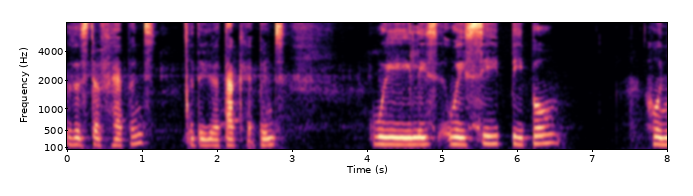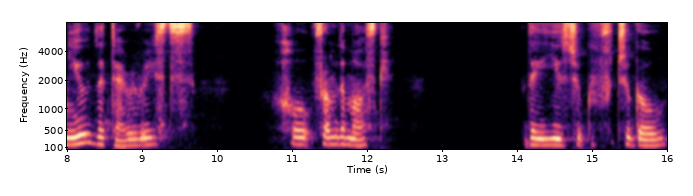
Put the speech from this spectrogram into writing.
the stuff happens, the attack happens, We, we see people who knew the terrorists who, from the mosque. They used to, to go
